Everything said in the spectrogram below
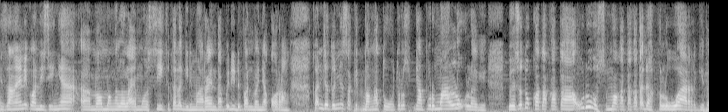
Misalnya ini kondisinya eh, mau mengelola emosi kita lagi dimarahin tapi di depan banyak orang. Kan jatuhnya sakit banget tuh terus nyampur malu lagi. Biasa tuh kata-kata udah semua kata-kata udah keluar gitu.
